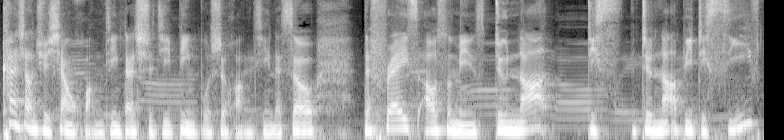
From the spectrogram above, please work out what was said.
看上去像黄金，但实际并不是黄金的。So the phrase also means do not do not be deceived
